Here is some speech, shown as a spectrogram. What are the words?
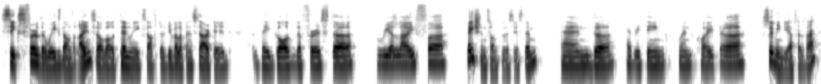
six further weeks down the line, so about 10 weeks after development started, they got the first uh, real life uh, patients onto the system. And uh, everything went quite uh, swimmingly after that.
